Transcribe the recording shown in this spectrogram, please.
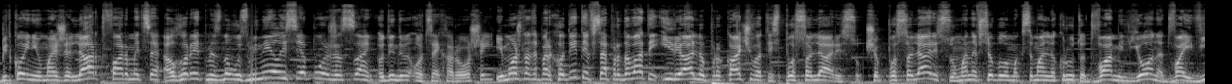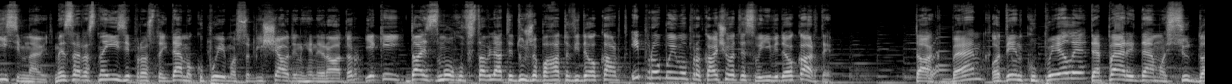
Біткоїнів майже лярд фармиться. Алгоритми знову змінилися. Боже, сань. Один Оцей хороший. І можна тепер ходити, все продавати і реально прокачуватись по Солярісу. Щоб по Солярісу у мене все було максимально круто. 2 мільйона, 2,8 навіть. Ми зараз на ізі просто йдемо, купуємо собі ще один генератор, який дасть змогу вставляти дуже багато відеокарт, і пробуємо прокачувати свої відеокарти. Так, бемк. Один купили. Тепер йдемо сюди.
